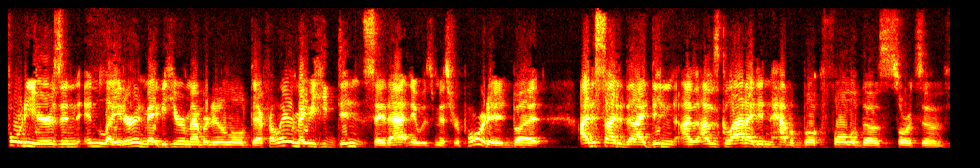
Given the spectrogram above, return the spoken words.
40 years and, and later, and maybe he remembered it a little differently, or maybe he didn't say that and it was misreported. But I decided that I didn't. I, I was glad I didn't have a book full of those sorts of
